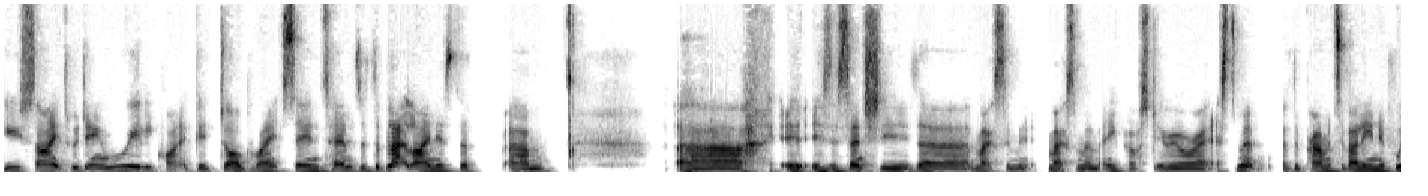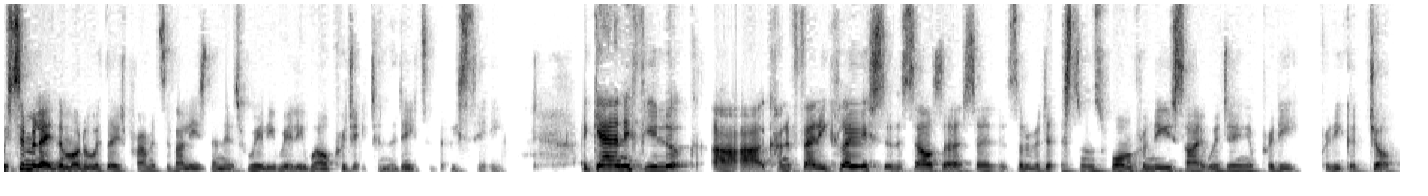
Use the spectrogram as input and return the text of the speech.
oocytes, we're doing really quite a good job, right? So in terms of the black line is the um, uh, is essentially the maximum, maximum a posteriori estimate of the parameter value. And if we simulate the model with those parameter values, then it's really, really well predicting the data that we see. Again, if you look uh, kind of fairly close to the cells that are so sort of a distance one from the oocyte, we're doing a pretty, pretty good job.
